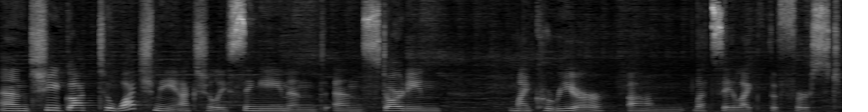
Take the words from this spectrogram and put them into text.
And she got to watch me actually singing and and starting my career um, let's say, like the first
